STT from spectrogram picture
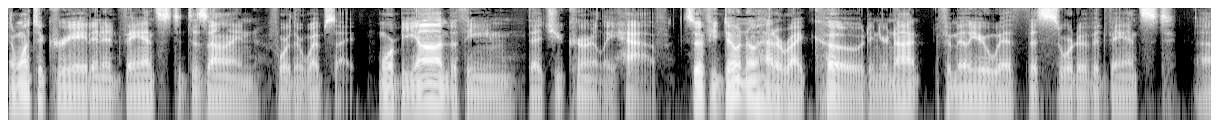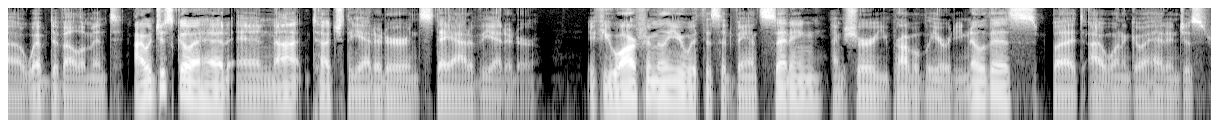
and want to create an advanced design for their website, more beyond the theme that you currently have. So if you don't know how to write code and you're not familiar with this sort of advanced uh, web development, I would just go ahead and not touch the editor and stay out of the editor. If you are familiar with this advanced setting, I'm sure you probably already know this, but I want to go ahead and just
